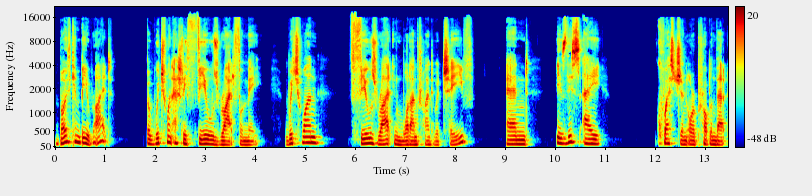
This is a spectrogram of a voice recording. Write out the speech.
Both can be right, but which one actually feels right for me? Which one feels right in what I'm trying to achieve? And is this a question or a problem that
